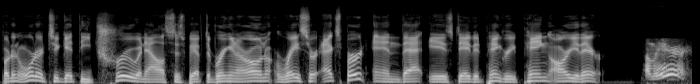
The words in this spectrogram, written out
But in order to get the true analysis, we have to bring in our own racer expert, and that is David Pingree. Ping, are you there? I'm here.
